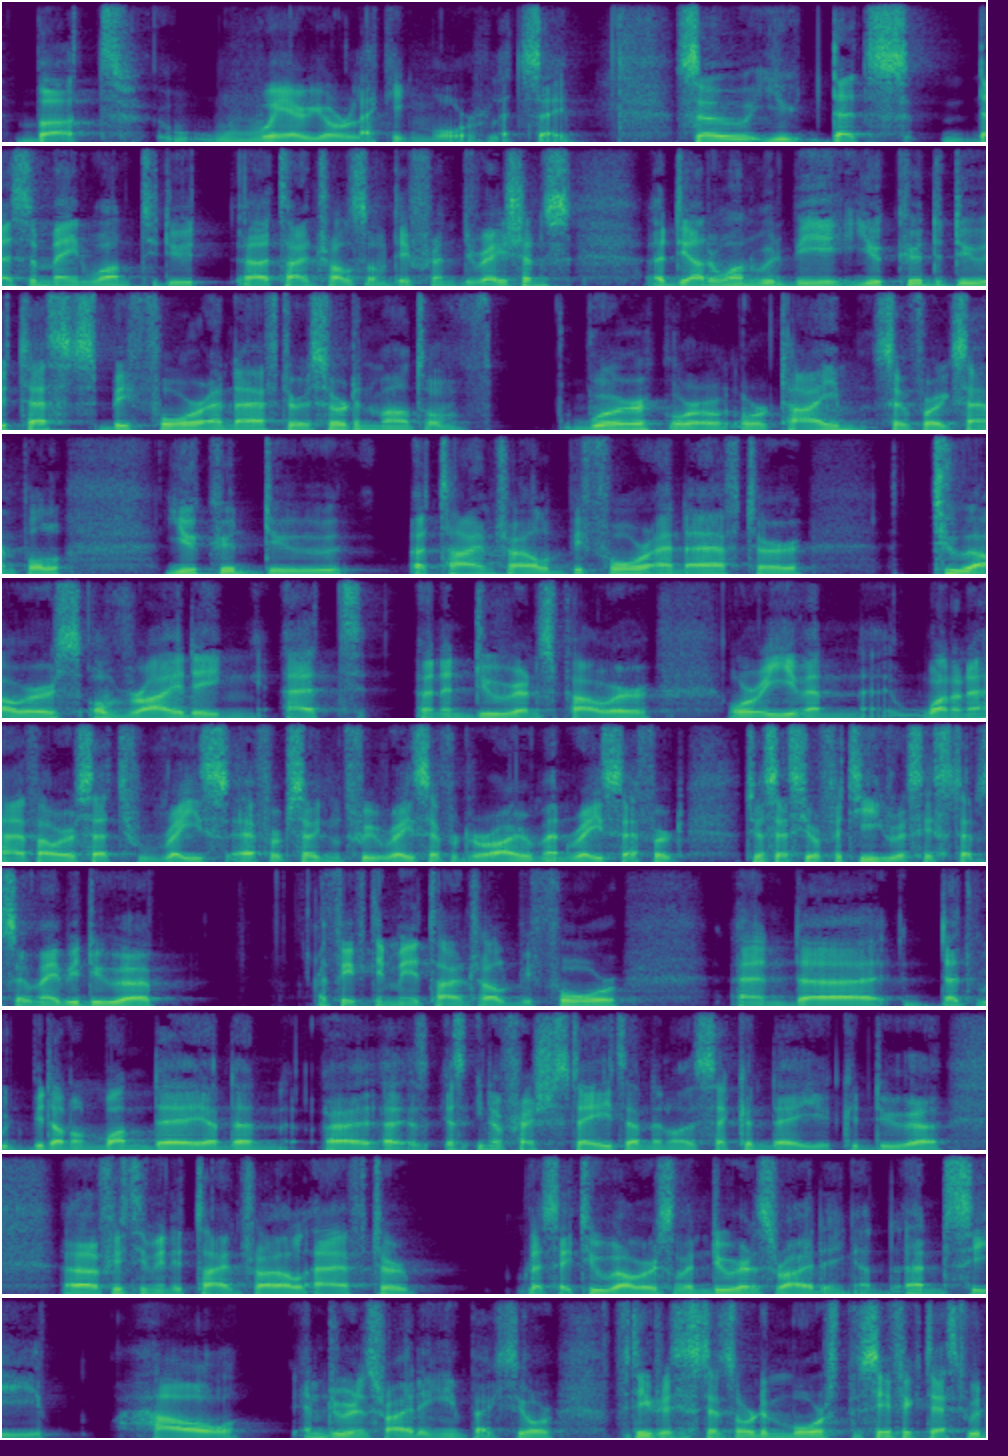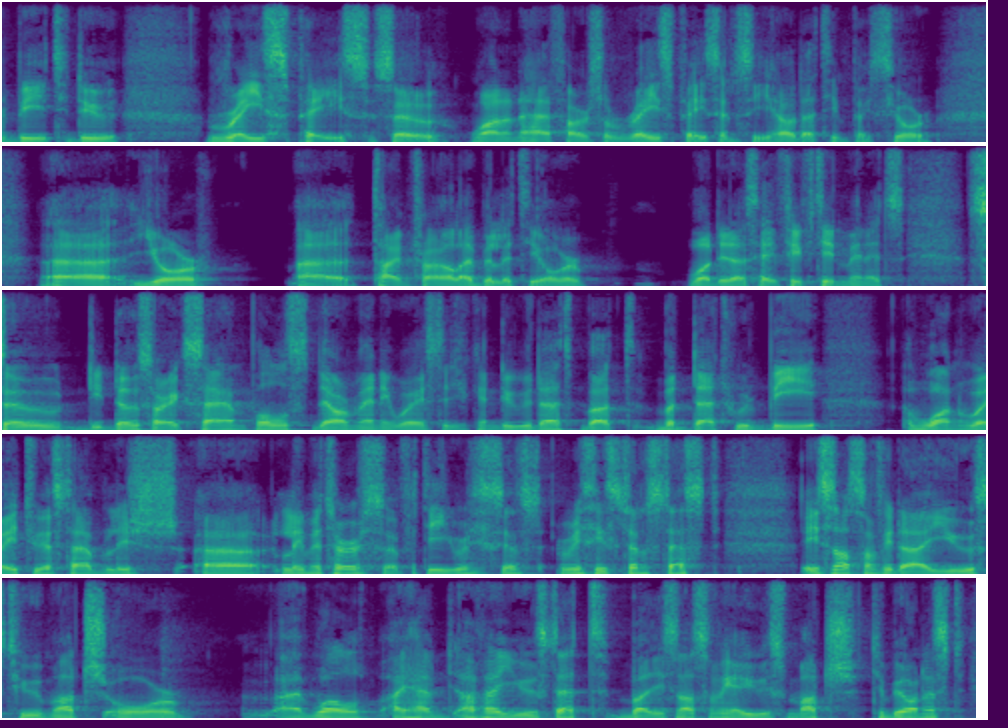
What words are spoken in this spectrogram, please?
but where you're lacking more, let's say. So you that's that's the main one to do uh, time trials of different durations. Uh, the other one would be you could do tests before and after a certain amount of work or or time. So, for example, you could do a time trial before and after two hours of riding at an endurance power or even one and a half hours at race effort, 73 race effort or Ironman race effort to assess your fatigue resistance. So maybe do a, a 15 minute time trial before and uh, that would be done on one day and then uh, as, as in a fresh state and then on the second day you could do a, a 15 minute time trial after let's say two hours of endurance riding and, and see how endurance riding impacts your fatigue resistance or the more specific test would be to do race pace so one and a half hours of race pace and see how that impacts your uh, your uh, time trial ability over what did I say, 15 minutes. So those are examples. There are many ways that you can do that, but but that would be one way to establish uh, limiters, a fatigue resistance, resistance test. It's not something that I use too much, or uh, well, I have have I used that, but it's not something I use much, to be honest,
